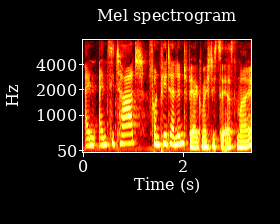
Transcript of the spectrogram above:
ein, ein Zitat von Peter Lindberg möchte ich zuerst mal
